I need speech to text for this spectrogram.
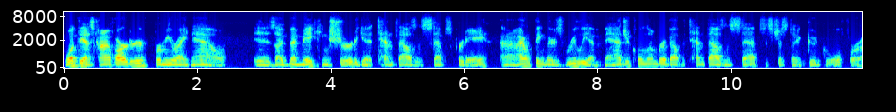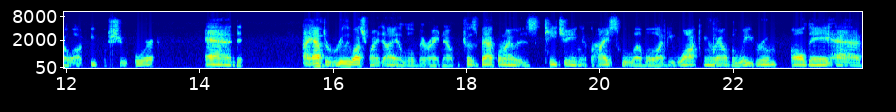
one thing that's kind of harder for me right now is I've been making sure to get 10,000 steps per day. And I don't think there's really a magical number about the 10,000 steps. It's just a good goal for a lot of people to shoot for. And I have to really watch my diet a little bit right now because back when I was teaching at the high school level, I'd be walking around the weight room all day, have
